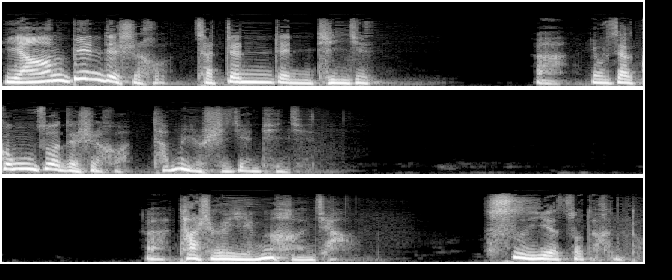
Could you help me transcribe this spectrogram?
养病的时候才真正听经，啊，因为在工作的时候他没有时间听经，啊，他是个银行家，事业做得很多，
